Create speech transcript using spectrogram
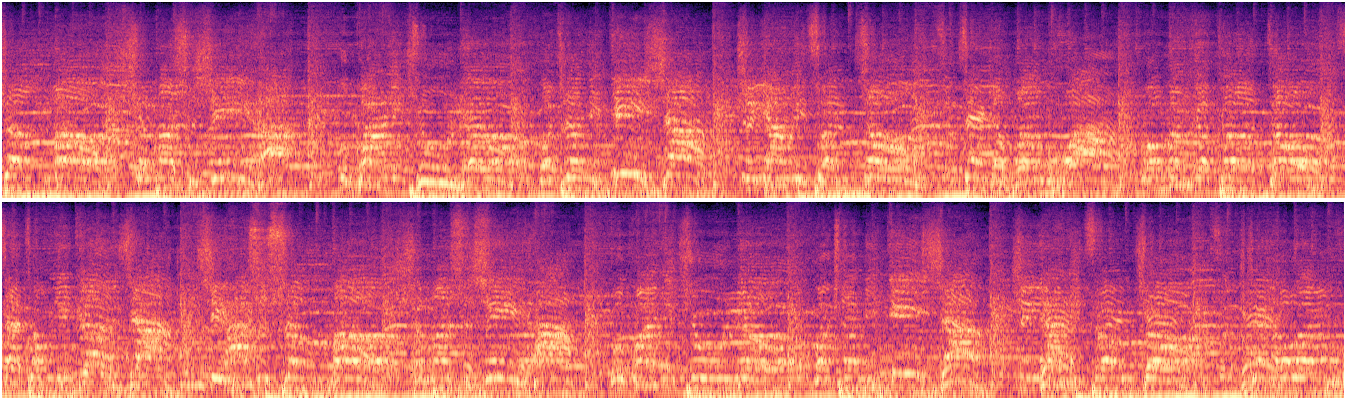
什么什么是嘻哈？不管你主流或者你地下，只要你尊重这个文化，我们个个都在同一个家。嘻哈是什么？什么是嘻哈？不管你主流或者你地下，只要你尊重这个文化，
